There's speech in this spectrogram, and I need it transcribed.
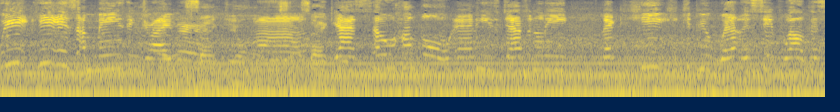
We he is amazing driver. Thank you. Uh, Thank yes, so humble and he's definitely like he he keep you well safe well because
